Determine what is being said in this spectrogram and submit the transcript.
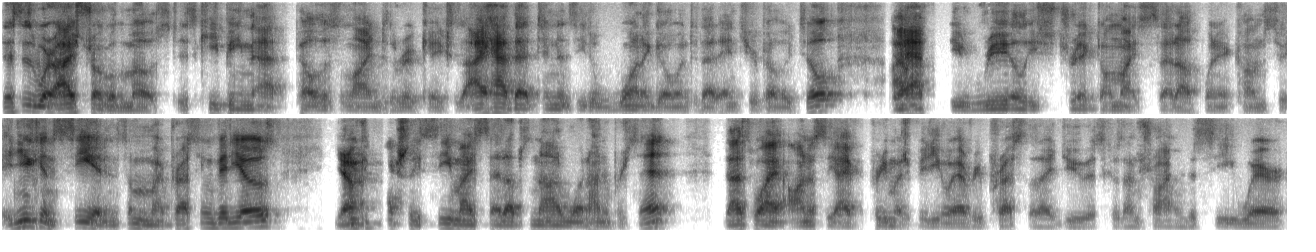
This is where I struggle the most is keeping that pelvis aligned to the rib cage because I have that tendency to want to go into that anterior pelvic tilt. I have to be really strict on my setup when it comes to, and you can see it in some of my pressing videos. Yeah. You can actually see my setups not 100%. That's why, honestly, I pretty much video every press that I do is because I'm trying to see where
